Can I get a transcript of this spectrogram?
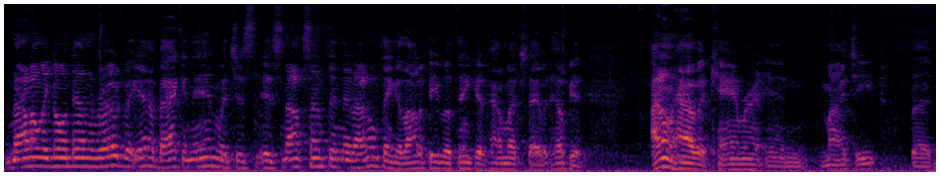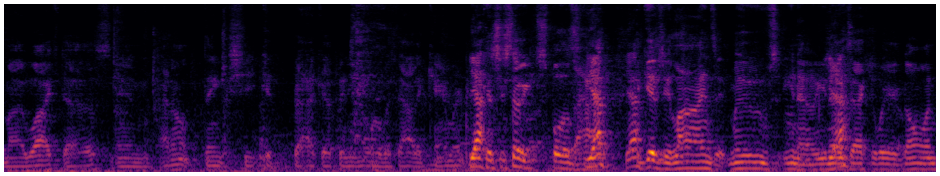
not only going down the road, but yeah, backing in, which is it's not something that I don't think a lot of people think of how much that would help you. I don't have a camera in my Jeep, but my wife does, and I don't think she could back up anymore without a camera. Yeah. Because she's so spoiled. Yeah, yeah. It gives you lines, it moves, you know, you know Yeah. exactly where you're going.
